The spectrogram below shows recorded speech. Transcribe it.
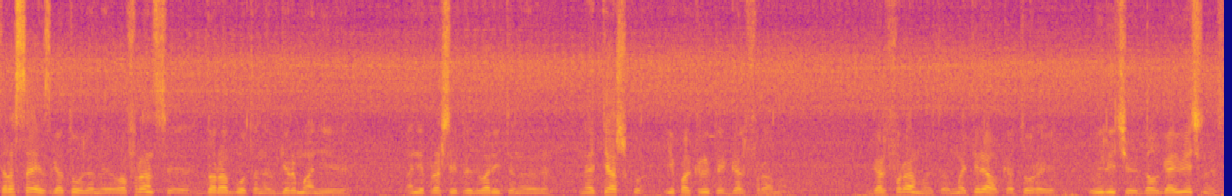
Троса изготовлены во Франции, доработаны в Германии. Они прошли предварительную натяжку и покрыты гольфрамом. Гольфрам – это материал, который увеличивает долговечность.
